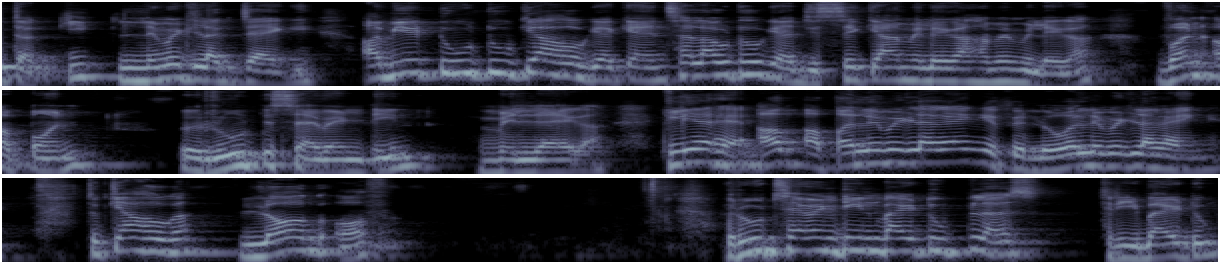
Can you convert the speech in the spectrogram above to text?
तक की लिमिट लग जाएगी। अब ये टू टू क्या हो गया? कैंसल आउट हो गया। जिससे क्या मिलेगा? हमें मिलेगा। वन अपॉन रूट सेवनटीन मिल जाएगा। क्लियर है? अब अपर लिमिट लगाएँगे, फिर लोअर लिमिट लगाएँगे। तो क्या होगा? Log of root seventeen by two plus three by two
